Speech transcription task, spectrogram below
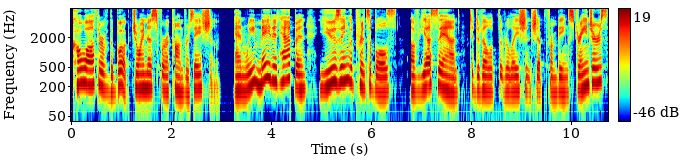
co author of the book, join us for a conversation. And we made it happen using the principles of Yes and to develop the relationship from being strangers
